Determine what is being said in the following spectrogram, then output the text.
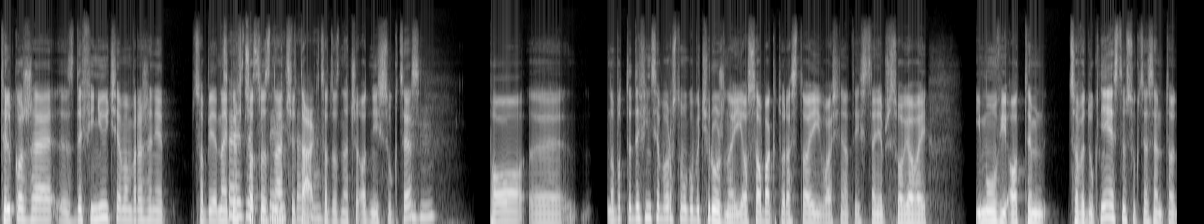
tylko, że zdefiniujcie, mam wrażenie, sobie najpierw, co, to znaczy, istotne. tak, co to znaczy odnieść sukces, mhm. bo, y, no bo te definicje po prostu mogą być różne i osoba, która stoi właśnie na tej scenie przysłowiowej i mówi o tym, co według niej jest tym sukcesem, to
